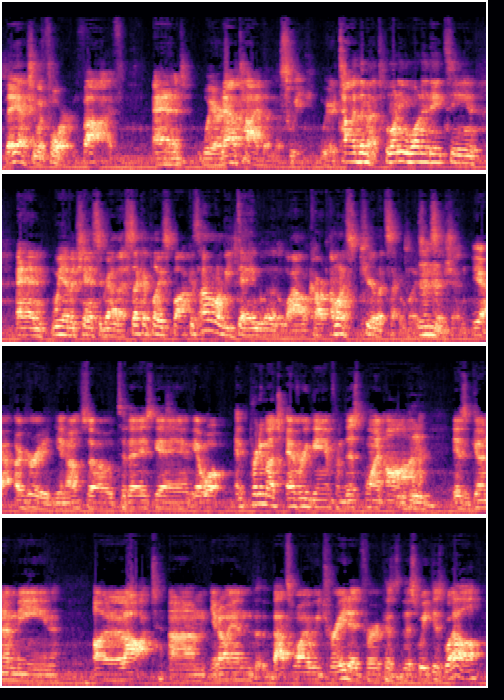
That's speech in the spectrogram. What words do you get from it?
They actually went 4 and 5. And we are now tied them this week. We are tied them at 21 and 18, and we have a chance to grab that second place spot because I don't want to be dangling in the wild card. I want to secure that second place Mhm. position. Yeah, agreed. You know, so today's game, yeah, well, and pretty much every game from this point on Mhm. is gonna mean a lot. Um, you know, and that's why we traded for because this week as well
